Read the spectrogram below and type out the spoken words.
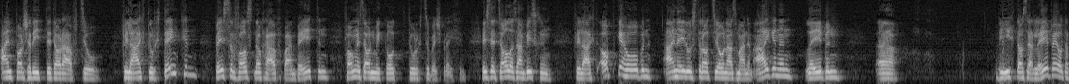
ein paar Schritte darauf zu. Vielleicht durchdenken, Besser fast noch auch beim Beten. Fang es an, mit Gott durchzubesprechen. Ist jetzt alles ein bisschen vielleicht abgehoben. Eine Illustration aus meinem eigenen Leben, äh, wie ich das erlebe oder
